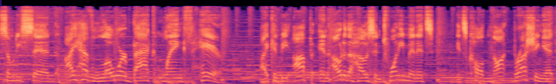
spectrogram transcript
Somebody said, I have lower back length hair. I can be up and out of the house in 20 minutes. It's called not brushing it.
